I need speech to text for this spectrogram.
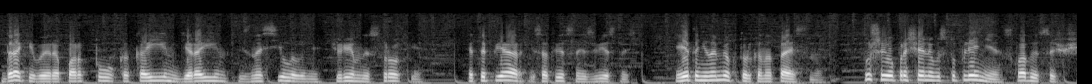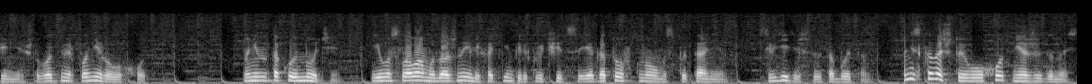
драки в аэропорту, кокаин, героин, изнасилование, тюремные сроки – это пиар и, соответственно, известность. И это не намек только на Тайсона. Слушая его прощальное выступление, складывается ощущение, что Владимир планировал уход. Но не на такой ноте. Его слова мы должны или хотим переключиться, я готов к новым испытаниям, свидетельствуют об этом. Но не сказать, что его уход – неожиданность.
